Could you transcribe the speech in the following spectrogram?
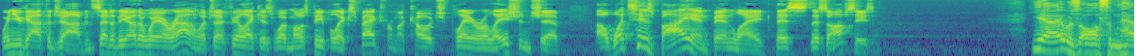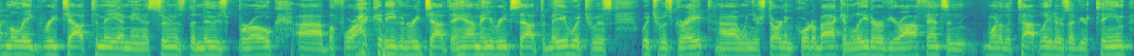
when you got the job instead of the other way around, which I feel like is what most people expect from a coach player relationship. Uh, what's his buy in been like this this offseason? Yeah, it was awesome to have Malik reach out to me. I mean, as soon as the news broke, uh, before I could even reach out to him, he reached out to me, which was which was great. Uh, when you're starting quarterback and leader of your offense and one of the top leaders of your team,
